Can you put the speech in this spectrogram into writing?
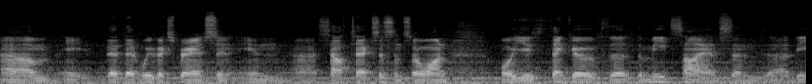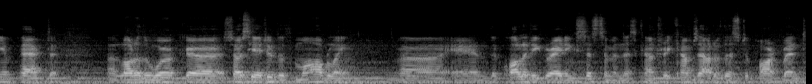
um, that, that we've experienced in, in South Texas and so on, or you think of the, the meat science and the impact a lot of the work uh, associated with marbling uh, and the quality grading system in this country comes out of this department.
